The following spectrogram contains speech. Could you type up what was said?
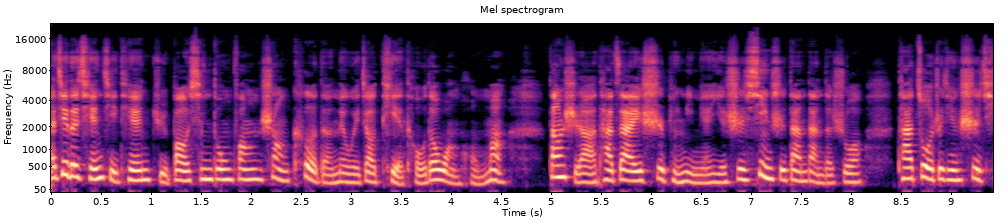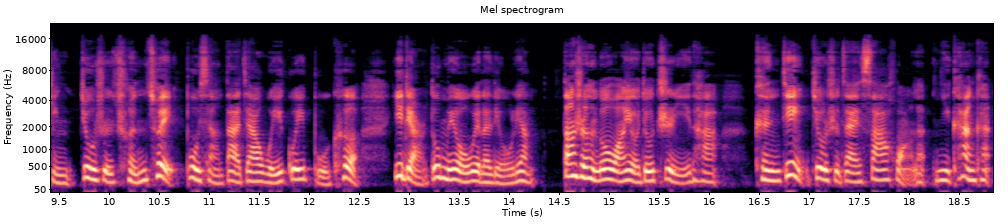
还记得前几天举报新东方上课的那位叫铁头的网红吗？当时啊，他在视频里面也是信誓旦旦的说，他做这件事情就是纯粹不想大家违规补课，一点都没有为了流量。当时很多网友就质疑他，肯定就是在撒谎了。你看看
